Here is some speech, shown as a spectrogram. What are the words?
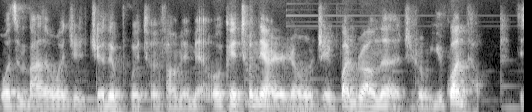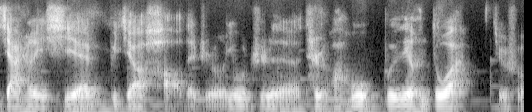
我怎么办呢？我就绝对不会囤方便面，我可以囤点这种这罐装的这种鱼罐头。再加上一些比较好的这种优质的碳水化合物，不一定很多啊。就是说，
